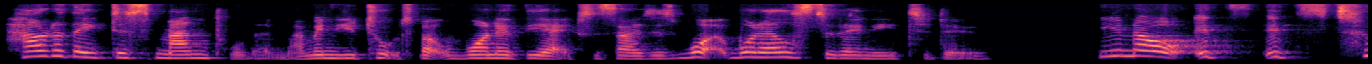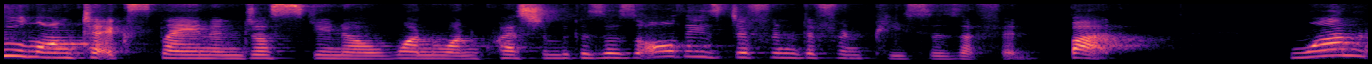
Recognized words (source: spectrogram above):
how do they dismantle them? I mean, you talked about one of the exercises. What what else do they need to do? You know, it's it's too long to explain in just, you know, one one question because there's all these different different pieces of it. But one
